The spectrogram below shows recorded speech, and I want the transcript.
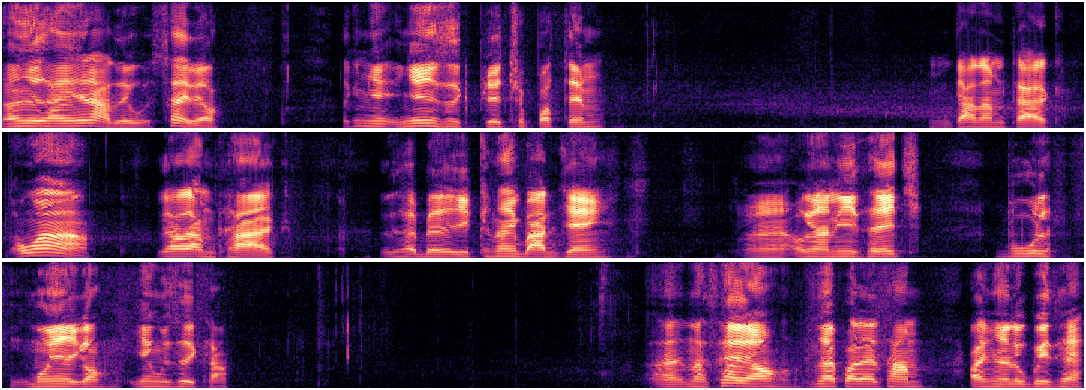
Ja nie daję rady, serio. Tak mnie język piecie po tym. Gadam tak. Ła! Gadam tak, żeby jak najbardziej e, ograniczyć ból mojego języka. E, na serio, nie polecam, a nie lubicie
